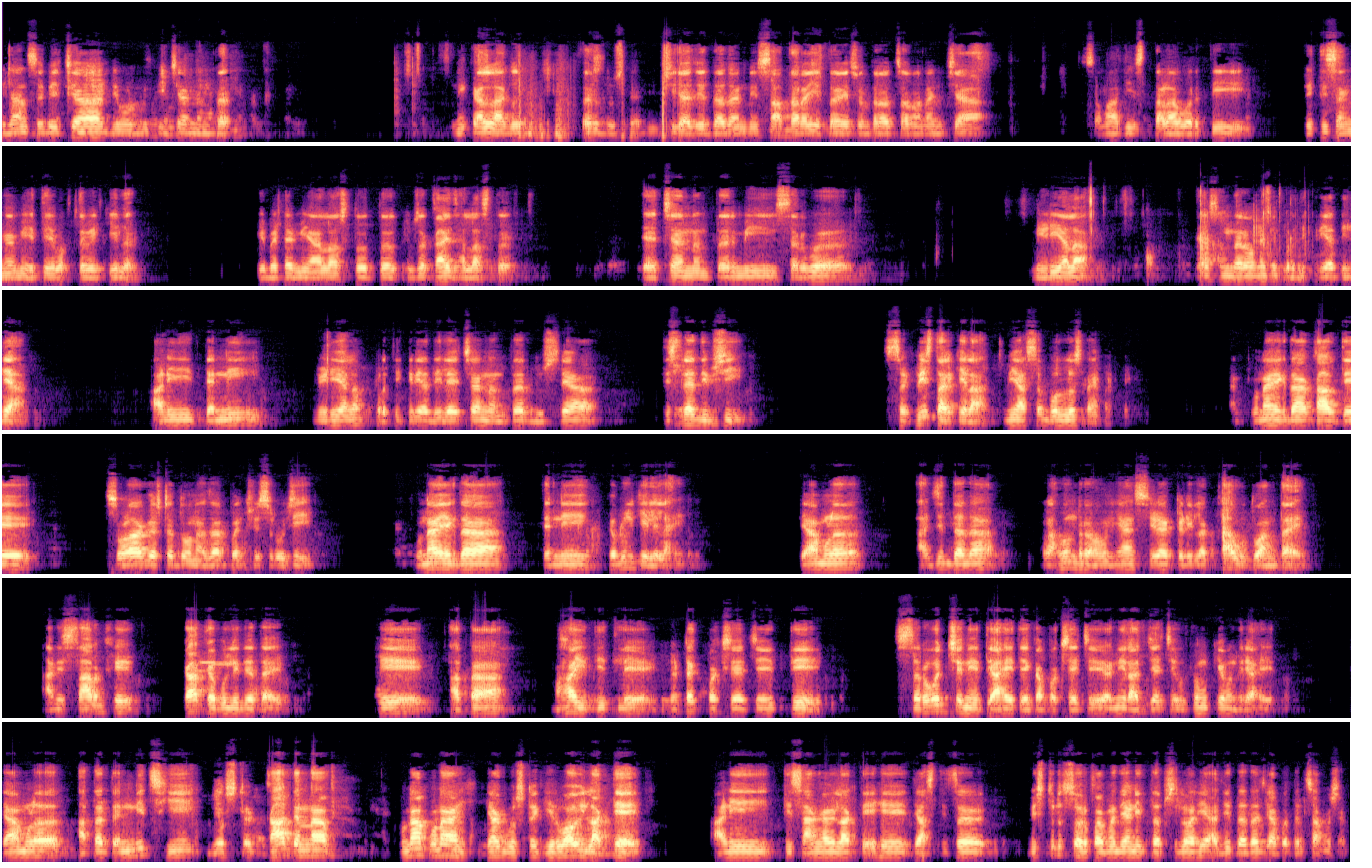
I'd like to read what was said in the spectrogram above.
विधानसभेच्या निवडणुकीच्या नंतर निकाल लागला तर दुसऱ्या दिवशी अजितदादांनी सातारा येथे यशवंतराव चव्हाणांच्या समाधी स्थळावरती प्रीतीसंगम येथे वक्तव्य केलं. की बेटा मी आलो असतो तर तुझं काय झालं असतं? त्याच्यानंतर मी सर्व मीडियाला त्या संदर्भामध्ये प्रतिक्रिया दिल्या. आणि त्यांनी मीडियाला प्रतिक्रिया दिल्याच्या नंतर दुसऱ्या तिसऱ्या दिवशी सव्वीस तारखेला मी असं बोललोच नाही म्हटले. आणि पुन्हा एकदा काल ते सोळा ऑगस्ट दोन हजार पंचवीस रोजी पुन्हा एकदा त्यांनी कबूल केलेलं आहे. त्यामुळं अजितदादा राहून राहून ह्या शिळ्या कडीला का उतो आणताय आणि सारखे का कबुली देत आहेत हे आता महायुतीतले घटक पक्षाचे ते सर्वोच्च नेते आहेत एका पक्षाचे आणि राज्याचे उपमुख्यमंत्री आहेत. त्यामुळं आता त्यांनीच ही गोष्ट का त्यांना पुन्हा पुन्हा या गोष्ट गिरवावी लागते आणि ती सांगावी लागते हे जास्तीच विस्तृत स्वरूपामध्ये आणि तपशीलवार हे अजितदादाच याबद्दल सांगू शकतात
